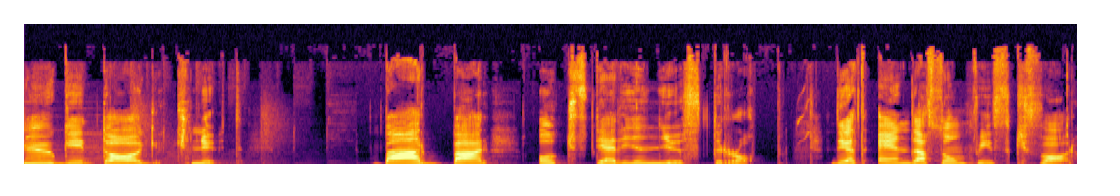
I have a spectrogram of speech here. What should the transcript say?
20 dag Knut. Barbar och stearinljus dropp. Det enda som finns kvar.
